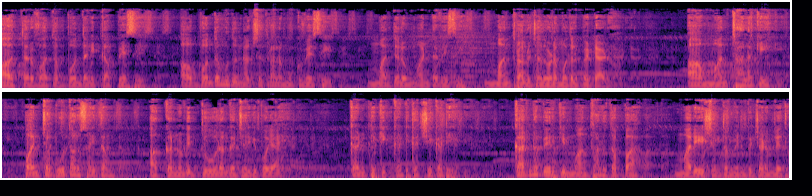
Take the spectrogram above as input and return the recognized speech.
ఆ తర్వాత బొందని కప్పేసి ఆ బొంద ముందు నక్షత్రాల ముగ్గు వేసి మధ్యలో మంట వేసి మంత్రాలు చదవడం మొదలుపెట్టాడు. ఆ మంత్రాలకి పంచభూతాలు సైతం అక్కడి నుండి దూరంగా జరిగిపోయాయి. కంటికి కటిక చీకటి కర్ణపేరుకి మంత్రాలు తప్ప మరే శబ్దం వినిపించడం లేదు.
